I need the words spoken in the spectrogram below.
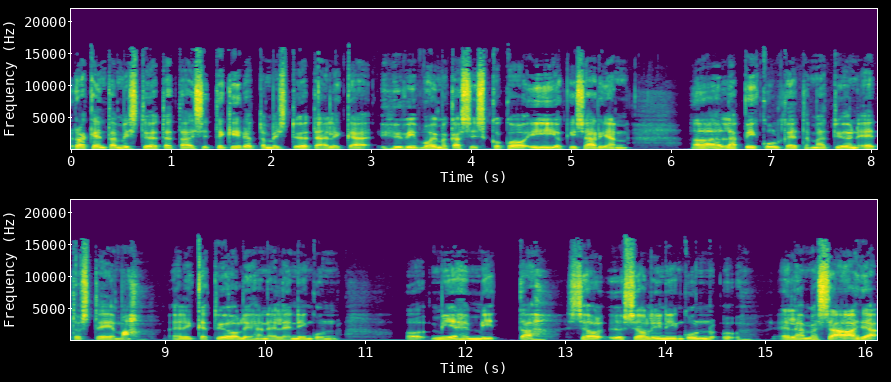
rakentamistyötä tai sitten kirjoittamistyötä. Eli hyvin voimakas siis koko Iijoki-sarjan läpi kulkee tämä työn eetosteema. Eli työ oli hänelle niin kuin miehen mitta. Se, se oli niin kuin elämässä aja,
